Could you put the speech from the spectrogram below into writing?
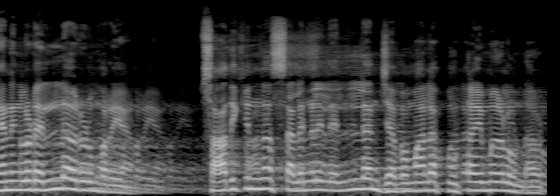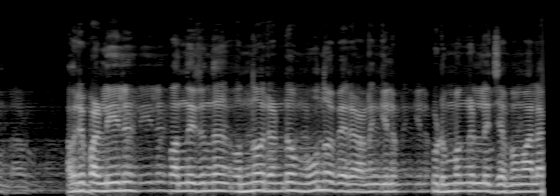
ഞാൻ നിങ്ങളോട് എല്ലാവരോടും പറയാണ് സാധിക്കുന്ന സ്ഥലങ്ങളിലെല്ലാം ജപമാല കൂട്ടായ്മകൾ ഉണ്ടാവും അവർ പള്ളിയിൽ വന്നിരുന്ന് ഒന്നോ രണ്ടോ മൂന്നോ പേരാണെങ്കിലും കുടുംബങ്ങളിൽ ജപമാല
